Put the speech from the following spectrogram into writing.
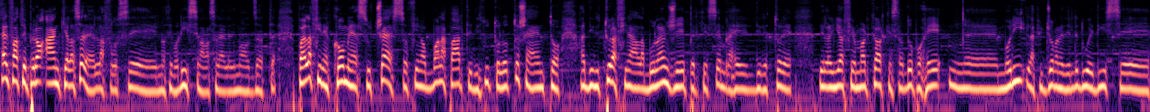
è il fatto che però anche la sorella fosse notevolissima, la sorella di Mozart. Poi alla fine, come è successo fino a buona parte di tutto l'Ottocento, addirittura fino alla Boulanger, perché sembra che il direttore della New York Philharmonic Orchestra, dopo che mh, eh, morì la più giovane delle due, disse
